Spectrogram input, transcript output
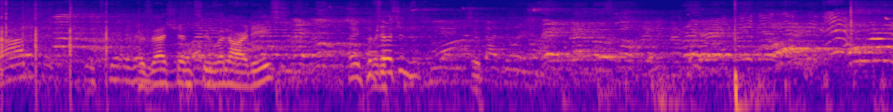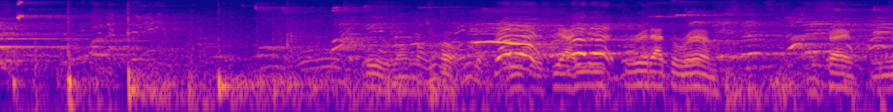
Job. Possession to Lunardi's. Hey, possession. Ooh. Oh. Lucas, Yeah, he threw it at the rim. Okay. we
